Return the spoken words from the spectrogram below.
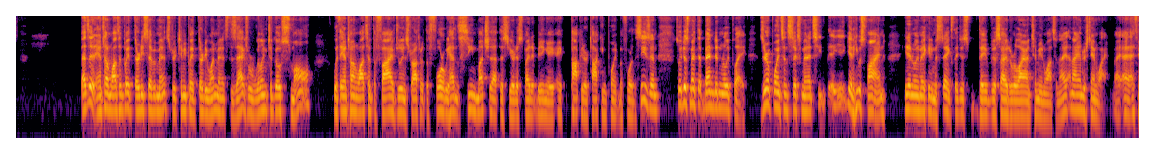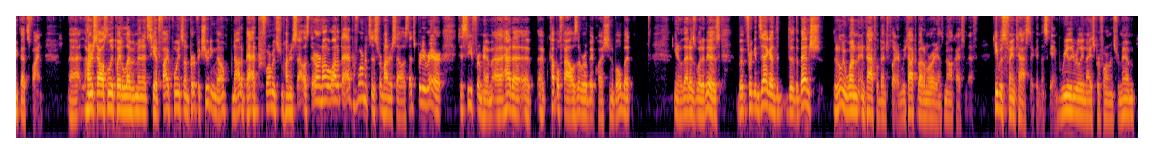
That's it. Anton Watson played 37 minutes. Drew Timme played 31 minutes. The Zags were willing to go small with Anton Watson at the five, Julian Strawther at the four. We hadn't seen much of that this year, despite it being a, a, popular talking point before the season. So it just meant that Ben didn't really play. Zero points in six minutes. He, again, he was fine. he didn't really make any mistakes. They just they decided to rely on Timme and Watson, and I, and I understand why. I, I think that's fine. Uh, Hunter Sallis only played 11 minutes. He had five points on perfect shooting, though. Not a bad performance from Hunter Sallis. There are not a lot of bad performances from Hunter Sallis. That's pretty rare to see from him. Uh, had a, a, a, couple fouls that were a bit questionable, but you know that is what it is. But for Gonzaga, the, the, the bench, there's only one impactful bench player, and we talked about him already. It's Malachi Smith. He was fantastic in this game. Really, really nice performance from him.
